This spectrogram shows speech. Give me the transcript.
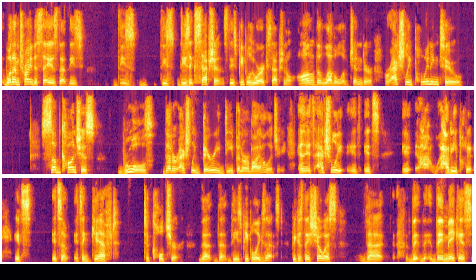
what I'm trying to say is that these these these these exceptions, these people who are exceptional on the level of gender, are actually pointing to subconscious rules that are actually buried deep in our biology, and it's actually it, it's it, how do you put it? It's it's a it's a gift to culture that that these people exist because they show us that they, they make us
